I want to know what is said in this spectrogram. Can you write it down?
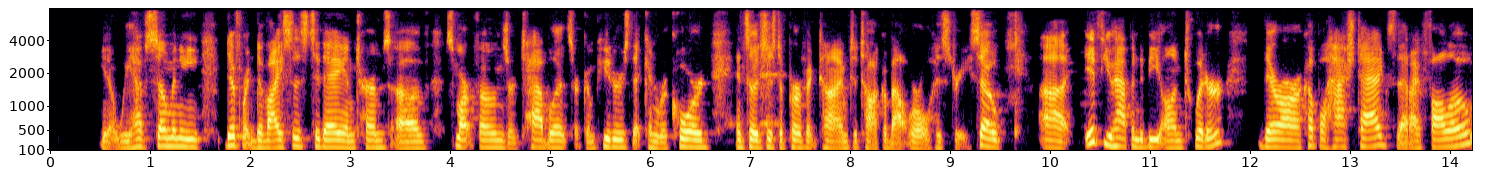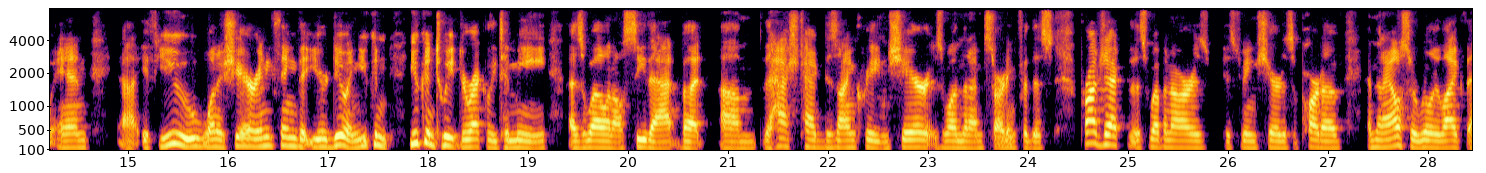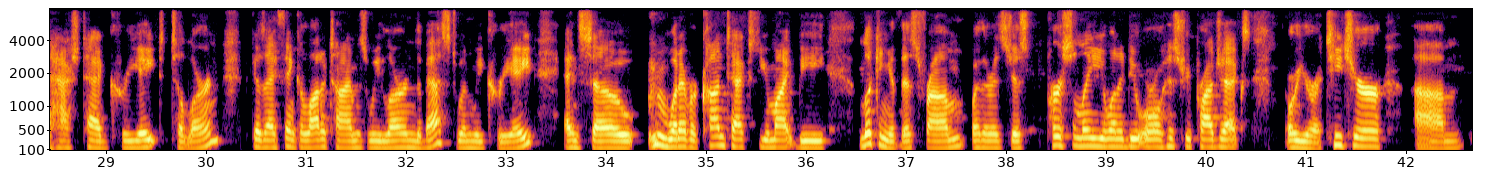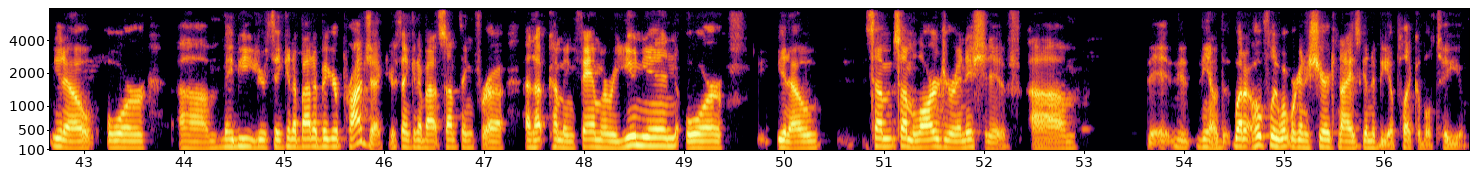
you know, we have so many different devices today in terms of smartphones or tablets or computers that can record. And so it's just a perfect time to talk about oral history. So uh, if you happen to be on Twitter, there are a couple hashtags that I follow, and uh, if you want to share anything that you're doing, you can you can tweet directly to me as well, and I'll see that. But um, the hashtag Design, Create, and Share is one that I'm starting for this project. This webinar is is being shared as a part of, and then I also really like the hashtag Create to Learn because I think a lot of times we learn the best when we create, and so whatever context you might be looking at this from, whether it's just personally you want to do oral history projects, or you're a teacher um, you know, or um, maybe you're thinking about a bigger project. You're thinking about something for a, an upcoming family reunion or, you know, some some larger initiative. Um, you know, what hopefully what we're going to share tonight is going to be applicable to you.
